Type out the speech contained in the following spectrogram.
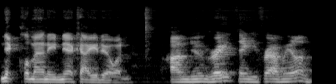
Nick Clemente. Nick, how you doing? I'm doing great. Thank you for having me on.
